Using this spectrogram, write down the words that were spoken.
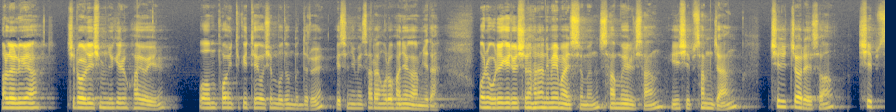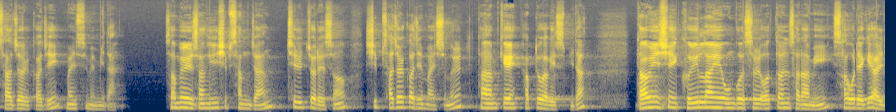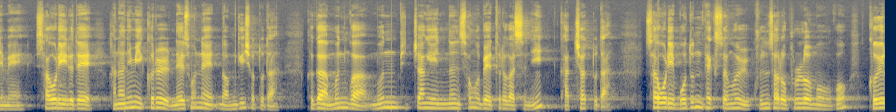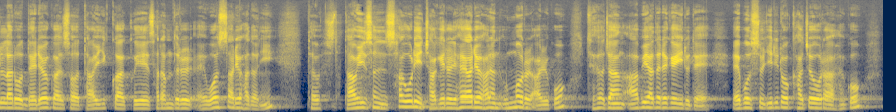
할렐루야. 7월 26일 화요일 원포인트 큐티에 오신 모든 분들을 예수님의 사랑으로 환영합니다. 오늘 우리에게 주신 하나님의 말씀은 사무엘상 23장 7절에서 14절까지 말씀입니다. 사무엘상 23장 7절에서 14절까지 말씀을 다 함께 합독하겠습니다. 다윗이 그일라에 온 것을 어떤 사람이 사울에게 알림해 사울이 이르되 하나님이 그를 내 손에 넘기셨도다. 그가 문과 문 빗장에 있는 성읍에 들어갔으니 갇혔도다. 사울이 모든 백성을 군사로 불러 모으고 그일라로 내려가서 다윗과 그의 사람들을 애워싸려 하더니 다- 다윗은 사울이 자기를 해하려 하는 음모를 알고 제사장 아비아들에게 이르되 에봇을 이리로 가져오라 하고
